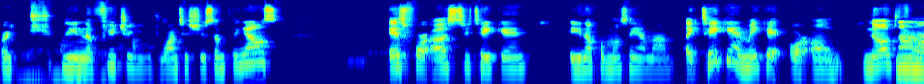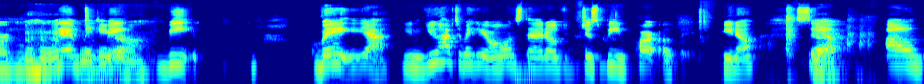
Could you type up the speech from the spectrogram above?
or ch- in the future you want to choose something else is for us to take in you know como se llama like take it and make it our own not for Mhm. Mhm. them Make to make your be make yeah you, you have to make it your own instead of just being part of it you know so Yeah. Um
